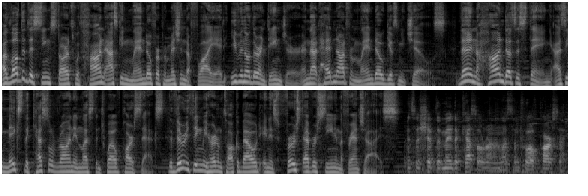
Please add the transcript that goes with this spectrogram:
I love that this scene starts with Han asking Lando for permission to fly it, even though they're in danger, and that head nod from Lando gives me chills. Then Han does his thing as he makes the Kessel run in less than 12 parsecs, the very thing we heard him talk about in his first ever scene in the franchise. It's the ship that made the Kessel run in less than 12 parsecs.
